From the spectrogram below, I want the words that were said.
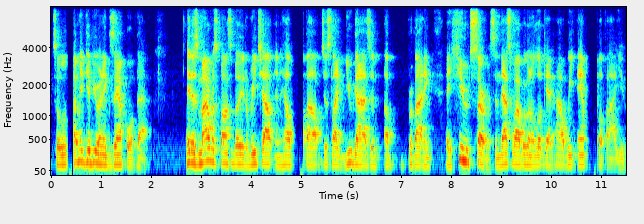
So let me give you an example of that. It is my responsibility to reach out and help out, just like you guys are, are providing a huge service. And that's why we're going to look at how we amplify you.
